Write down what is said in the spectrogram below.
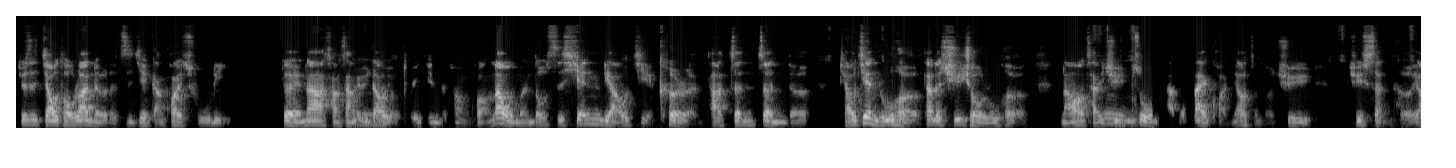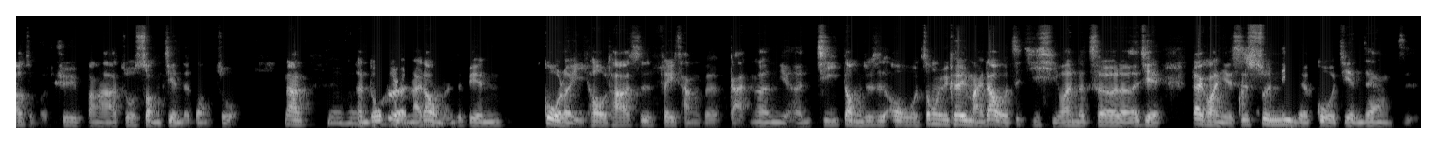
就是焦头烂额的直接赶快处理，对，那常常遇到有退件的状况，那我们都是先了解客人他真正的条件如何，他的需求如何，然后才去做他的贷款要怎么去去审核，要怎么去帮他做送件的动作。那很多客人来到我们这边过了以后，他是非常的感恩，也很激动，就是哦，我终于可以买到我自己喜欢的车了，而且贷款也是顺利的过件这样子，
